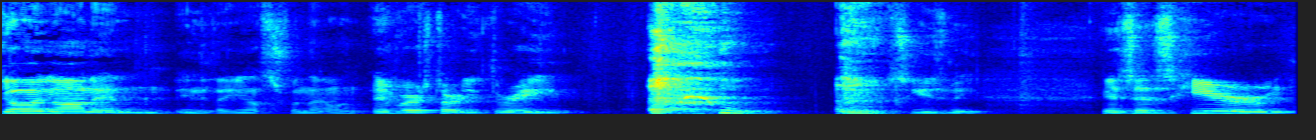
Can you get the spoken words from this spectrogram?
going on in anything else from that one in verse thirty three, excuse me, it says here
